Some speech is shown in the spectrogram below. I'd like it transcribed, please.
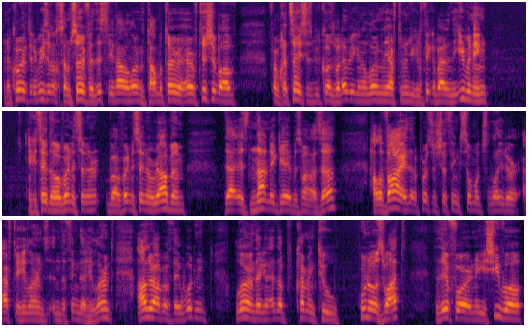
And according to the reason of Chassam Sofer, this you're not allowed to learn Talmud Torah Erev Tisha from Chatzos is because whatever you're going to learn in the afternoon, you're going to think about in the evening. You can say that that is not negay b'zman azah. Halavai that a person should think so much later after he learns in the thing that he learned. Adrab, if they wouldn't learn, they're going to end up coming to who knows what. And therefore, in a yeshiva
